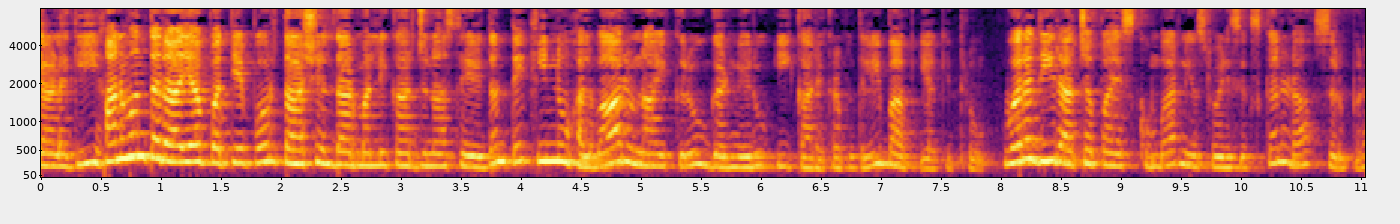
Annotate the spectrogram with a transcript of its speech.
ಯಾಳಗಿ, ಹನುಮಂತರಾಯ ಪತ್ಯಪುರ್ ತಹಶೀಲ್ದಾರ್ ಮಲ್ಲಿಕಾರ್ಜುನ ಸೇರಿದಂತೆ ಇನ್ನು ಹಲವಾರು ನಾಯಕರು, ಗಣ್ಯರು ಈ ಕಾರ್ಯಕ್ರಮದಲ್ಲಿ ಭಾಗಿಯಾಗಿದ್ದರು ವರದಿ Rajappa S Kumbar, news twenty six Kannada, Surapura.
